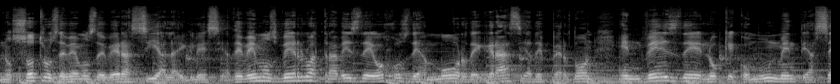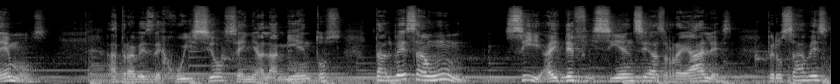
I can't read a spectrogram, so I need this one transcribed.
nosotros debemos de ver así a la iglesia, debemos verlo a través de ojos de amor, de gracia, de perdón, en vez de lo que comúnmente hacemos, a través de juicio, señalamientos, tal vez aún, sí, hay deficiencias reales, pero sabes,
